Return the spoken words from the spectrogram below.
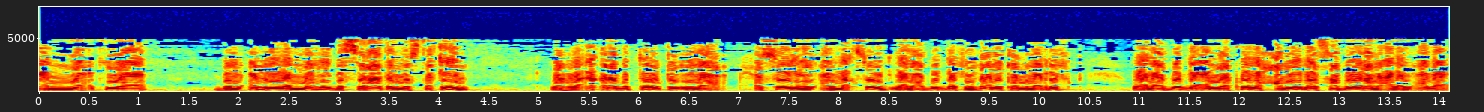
أن يأتي بالأمر والنهي بالصراط المستقيم وهو أقرب الطرق إلى حصول المقصود ولا بد في ذلك من الرفق ولا بد أن يكون حليما صبورا على الأذى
